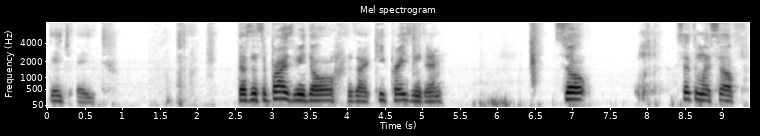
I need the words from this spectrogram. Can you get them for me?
gauge 8. Doesn't surprise me though, as I keep praising them. So, I said to myself,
